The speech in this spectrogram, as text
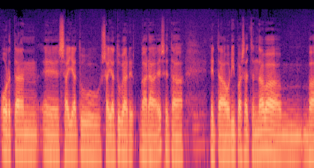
hortan e, saiatu, saiatu behar gara ez, eta eta hori pasatzen da ba, ba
